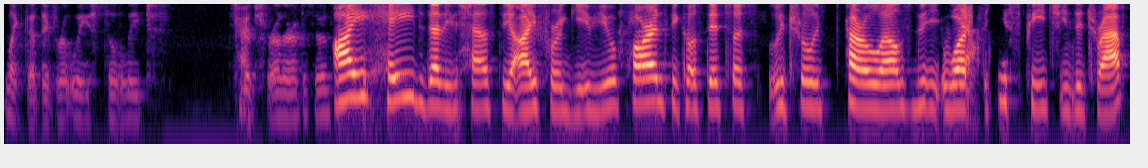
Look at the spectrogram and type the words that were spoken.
like that they've released the leaked scripts for other episodes. I hate that it has the "I forgive you" part because that just literally parallels the what yeah. his speech in the trap,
